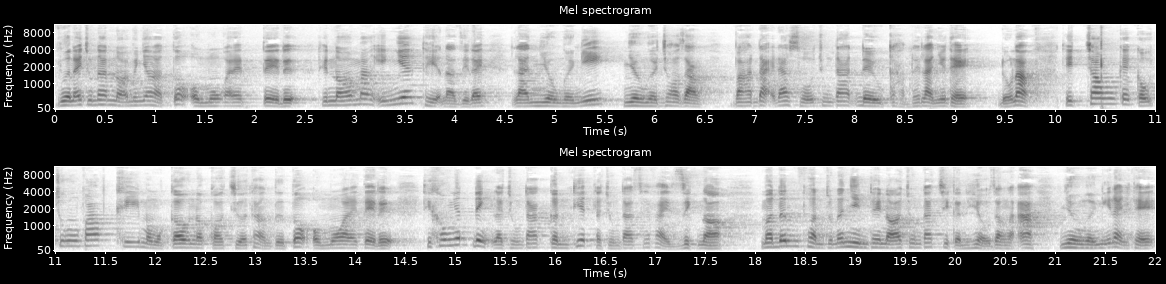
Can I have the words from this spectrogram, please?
vừa nãy chúng ta nói với nhau là to omowareteru thì nó mang ý nghĩa thể hiện là gì đây? Là nhiều người nghĩ, nhiều người cho rằng và đại đa số chúng ta đều cảm thấy là như thế. Đúng nào? Thì trong cái cấu trúc phương pháp khi mà một câu nó có chứa thẳng từ to omowareteru thì không nhất định là chúng ta cần thiết là chúng ta sẽ phải dịch nó mà đơn thuần chúng ta nhìn thấy nó chúng ta chỉ cần hiểu rằng là à nhiều người nghĩ là như thế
